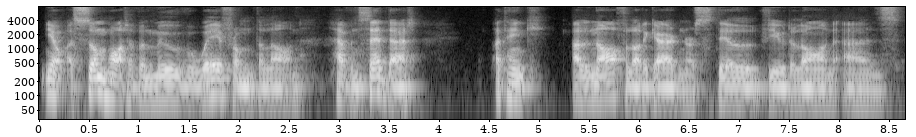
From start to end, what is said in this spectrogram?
you know a somewhat of a move away from the lawn. Having said that, I think an awful lot of gardeners still view the lawn as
